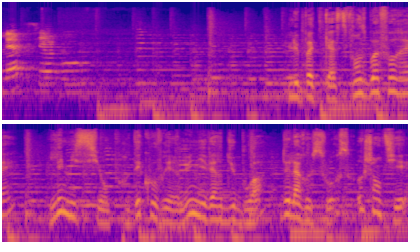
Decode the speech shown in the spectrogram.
Merci à vous. Le podcast France Bois Forêt l'émission pour découvrir l'univers du bois, de la ressource au chantier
